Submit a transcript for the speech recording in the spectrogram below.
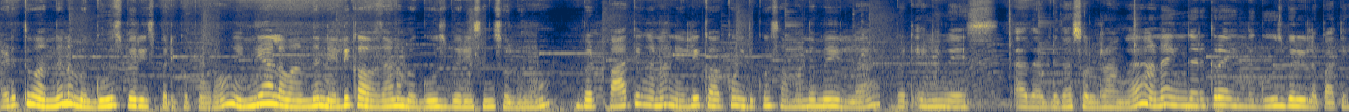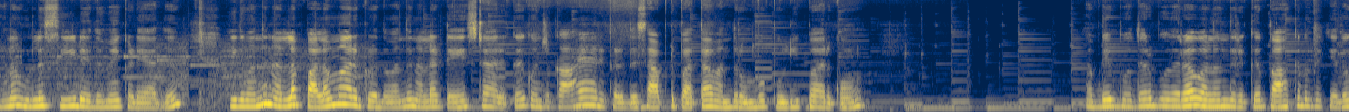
அடுத்து வந்து நம்ம கூஸ்பெரிஸ் பறிக்க போகிறோம் இந்தியாவில் வந்து நெல்லிக்காவை தான் நம்ம கூஸ்பெரிஸ்ன்னு சொல்லுவோம். பட் பார்த்திங்கன்னா நெல்லிக்காய்க்கும் இதுக்கும் சம்மந்தமே இல்லை. பட் எனிவேஸ் அது அப்படி தான் சொல்கிறாங்க ஆனால் இங்கே இருக்கிற இந்த கூஸ்பெரியில் பார்த்தீங்கன்னா உள்ள சீடு எதுவுமே கிடையாது. இது வந்து நல்லா பழமாக இருக்கிறது வந்து நல்லா டேஸ்ட்டாக இருக்குது கொஞ்சம் காயாக இருக்கிறது சாப்பிட்டு பார்த்தா வந்து ரொம்ப புளிப்பாக இருக்கும். அப்படியே புதர் புதராக வளர்ந்துருக்கு. பார்க்குறதுக்கு ஏதோ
